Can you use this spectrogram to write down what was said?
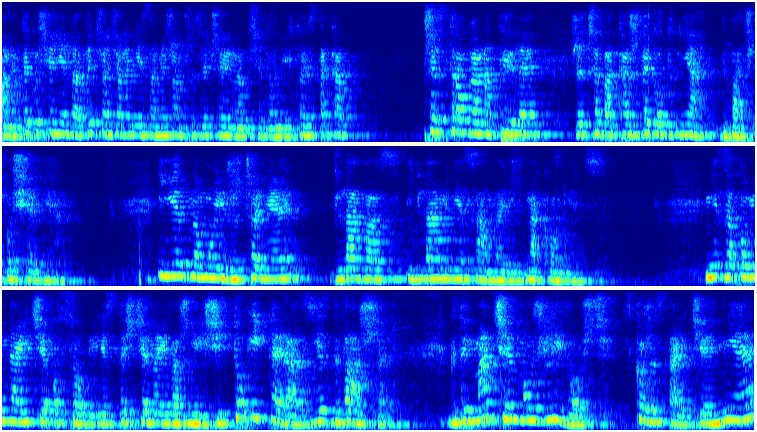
Plamy. Tego się nie da wyciąć, ale nie zamierzam, przyzwyczaiłam się do nich. To jest taka przestroga na tyle, że trzeba każdego dnia dbać o siebie. I jedno moje życzenie dla Was i dla mnie samej na koniec. Nie zapominajcie o sobie, jesteście najważniejsi. Tu i teraz jest Wasze. Gdy macie możliwość, skorzystajcie. Nie,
